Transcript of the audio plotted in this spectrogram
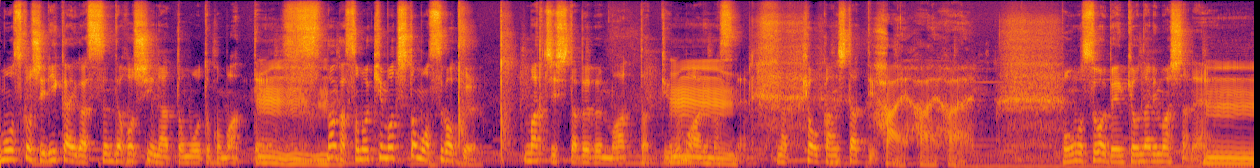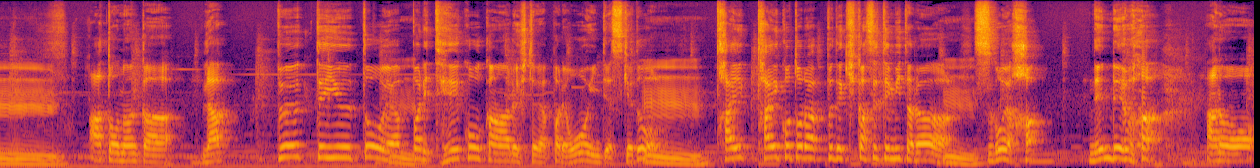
もう少し理解が進んでほしいなと思うところもあって、んうんなんかその気持ちともすごくマッチした部分もあったっていうのもありますね、なんか共感したっていうか。はいはいはい。僕もすごい勉強になりましたね、うん。あとなんかラップっていうとやっぱり抵抗感ある人やっぱり多いんですけど、ん。太太鼓とラップで聞かせてみたら、ん。すごいは年齢は あの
